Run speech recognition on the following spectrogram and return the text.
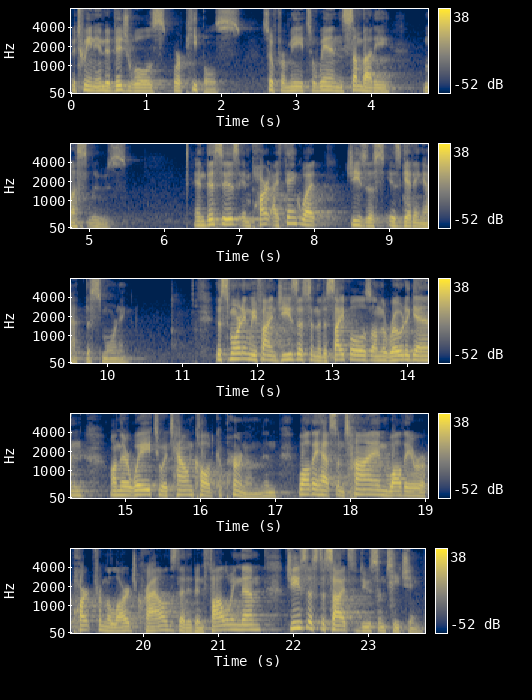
between individuals or peoples. So for me to win, somebody must lose. And this is in part, I think, what Jesus is getting at this morning. This morning we find Jesus and the disciples on the road again on their way to a town called Capernaum. And while they have some time, while they are apart from the large crowds that had been following them, Jesus decides to do some teaching.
